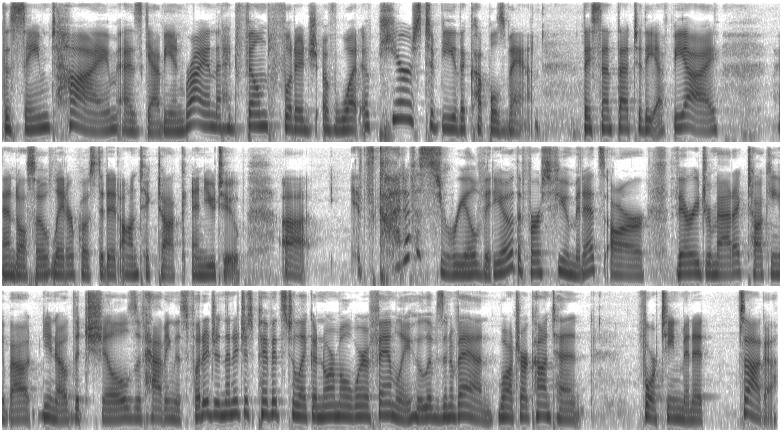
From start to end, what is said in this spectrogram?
the same time as Gabby and Brian that had filmed footage of what appears to be the couple's van. They sent that to the FBI and also later posted it on TikTok and YouTube. Uh, it's kind of a surreal video. The first few minutes are very dramatic, talking about, you know, the chills of having this footage. And then it just pivots to like a normal, we're a family who lives in a van, watch our content, 14 minute saga.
